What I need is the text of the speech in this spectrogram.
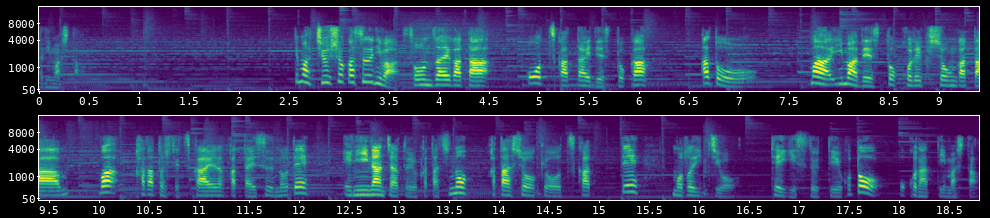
ありました。でまあ、抽象化するには存在型を使ったりですとか、あと、まあ、今ですとコレクション型は型として使えなかったりするので、エニーナンチャーという形の型消去を使って元リッチを定義するっていうことを行っていました。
